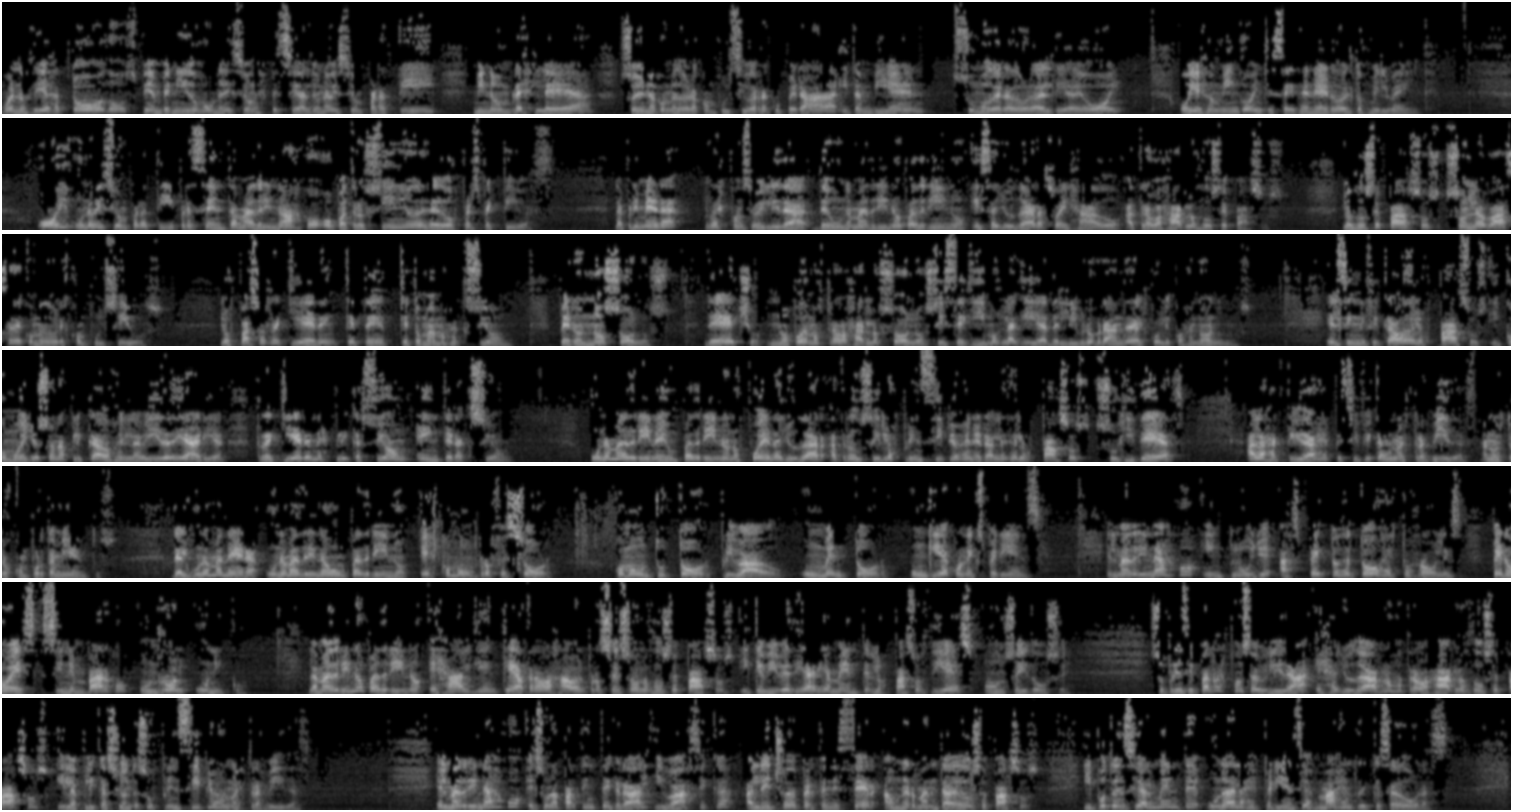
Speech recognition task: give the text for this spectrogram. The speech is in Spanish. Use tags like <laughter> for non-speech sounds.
Buenos días a todos, bienvenidos a una edición especial de Una Visión para ti. Mi nombre es Lea, soy una comedora compulsiva recuperada y también su moderadora del día de hoy. Hoy es domingo 26 de enero del 2020. Hoy Una Visión para ti presenta madrinazgo o patrocinio desde dos perspectivas. La primera responsabilidad de una madrina o padrino es ayudar a su ahijado a trabajar los 12 pasos. Los 12 pasos son la base de comedores compulsivos. Los pasos requieren que, que tomamos acción, pero no solos. De hecho, no podemos trabajarlos solos si seguimos la guía del libro grande de Alcohólicos Anónimos. El significado de los pasos y cómo ellos son aplicados en la vida diaria requieren explicación e interacción. Una madrina y un padrino nos pueden ayudar a traducir los principios generales de los pasos, sus ideas a las actividades específicas de nuestras vidas, a nuestros comportamientos. De alguna manera, una madrina o un padrino es como un profesor, como un tutor privado, un mentor, un guía con experiencia. El madrinazgo incluye aspectos de todos estos roles, pero es, sin embargo, un rol único. La madrina o padrino es alguien que ha trabajado el proceso de los 12 pasos y que vive diariamente en los pasos 10, 11 y 12 su principal responsabilidad es ayudarnos a trabajar los 12 pasos y la aplicación de sus principios en nuestras vidas. El madrinazgo es una parte integral y básica al hecho de pertenecer a una hermandad de 12 pasos y potencialmente una de las experiencias más enriquecedoras.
